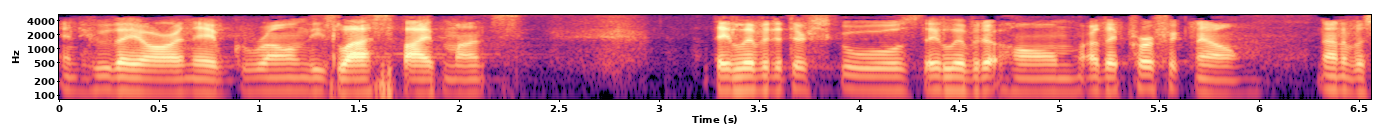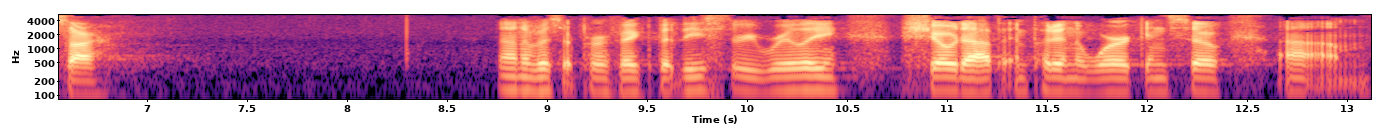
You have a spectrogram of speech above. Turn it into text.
in who they are, and they have grown these last five months. They live it at their schools, they live it at home. Are they perfect? No. None of us are. None of us are perfect, but these three really showed up and put in the work, and so um,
